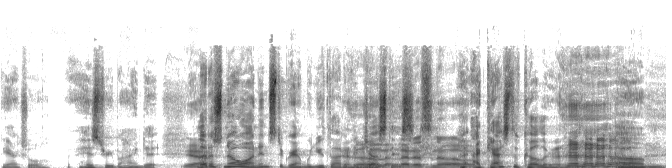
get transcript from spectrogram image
the actual history behind it. Yeah. Let us know on Instagram what you thought of Injustice. Let, us know. At Cast of Color. um,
